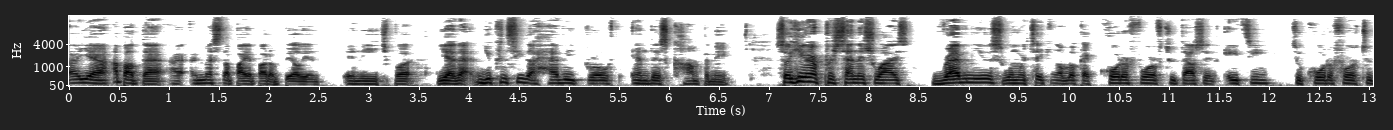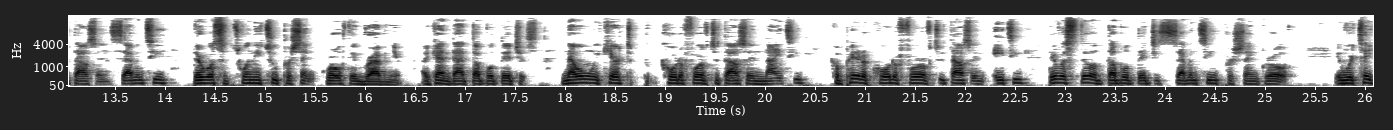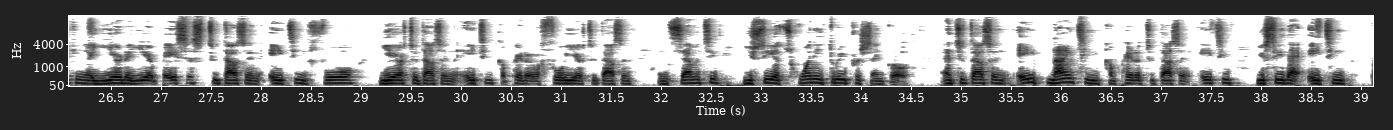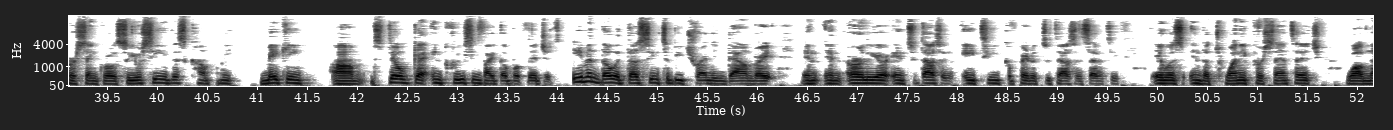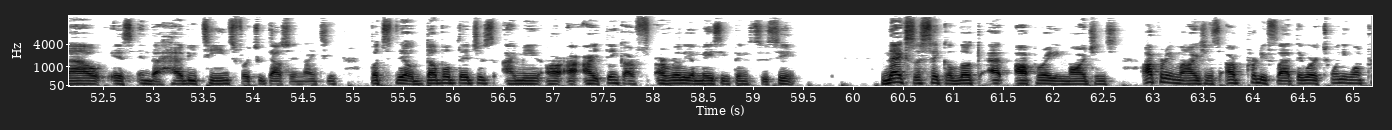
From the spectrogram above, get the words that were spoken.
uh, yeah, about that. I, I messed up by about a billion in each, but yeah, that you can see the heavy growth in this company. So here, percentage-wise, revenues when we're taking a look at quarter four of 2018 to quarter four of 2017, there was a 22% growth in revenue. Again, that double digits. Now, when we care to quarter four of 2019 compared to quarter four of 2018, there was still a double digit 17% growth. If we're taking a year to year basis, 2018 full year of 2018 compared to a full year of 2017, you see a 23% growth. And 2019 compared to 2018, you see that 18% growth. So you're seeing this company making um, still get increasing by double digits, even though it does seem to be trending down, right? In, in earlier in 2018 compared to 2017, it was in the 20 percentage, while now is in the heavy teens for 2019 but still double digits i mean are, are i think are, are really amazing things to see. Next let's take a look at operating margins. Operating margins are pretty flat. They were 21%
